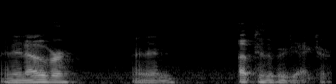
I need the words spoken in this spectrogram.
and then over, and then up to the projector.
